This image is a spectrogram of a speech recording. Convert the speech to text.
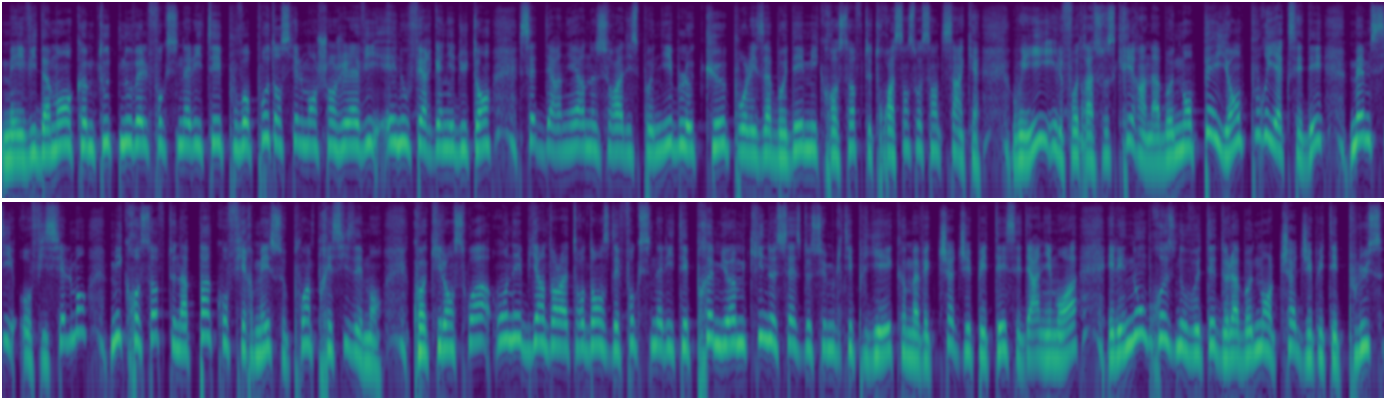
Mais évidemment, comme toute nouvelle fonctionnalité pouvant potentiellement changer la vie et nous faire gagner du temps, cette dernière ne sera disponible que pour les abonnés Microsoft 365. Oui, il faudra souscrire un abonnement payant pour y accéder, même si officiellement Microsoft n'a pas confirmé point précisément. Quoi qu'il en soit, on est bien dans la tendance des fonctionnalités premium qui ne cessent de se multiplier, comme avec ChatGPT ces derniers mois, et les nombreuses nouveautés de l'abonnement ChatGPT Plus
